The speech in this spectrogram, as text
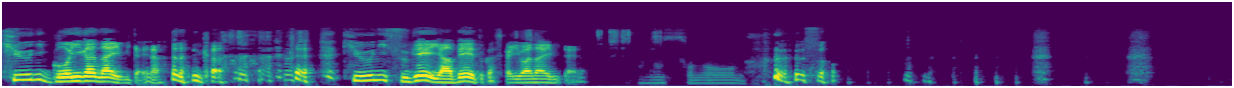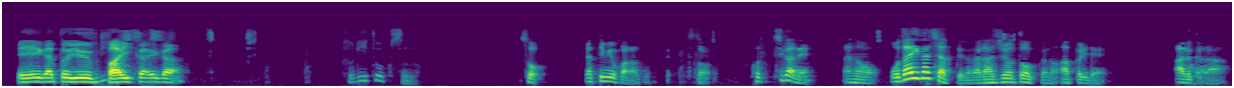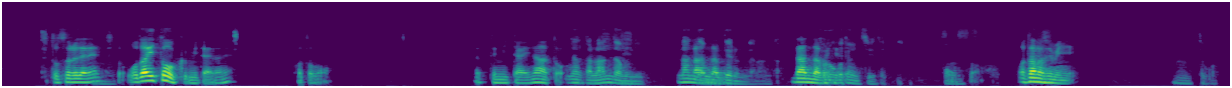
急に語彙がないみたいな。なんか、急にすげえやべえとかしか言わないみたいな。その、そう。映画という媒介が、なフリートークすんの？そう、やってみようかなと思って。ちょっと、こっちがね、あの、お題ガチャっていうのがラジオトークのアプリであるから、ちょっとそれでね、ちょっとお題トークみたいなね、ことも、やってみたいなと。なんかランダムに、ランダムに出るんだ、なんか。このランダムにね。ことについて。そうそうお楽しみに。なんてこ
